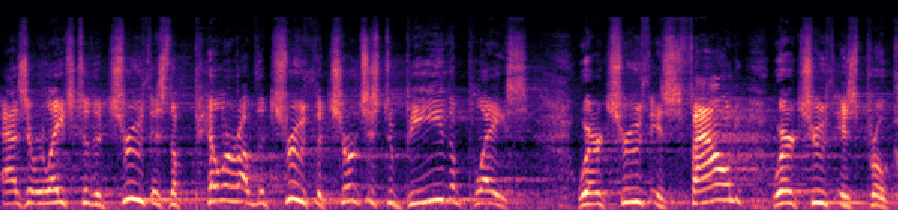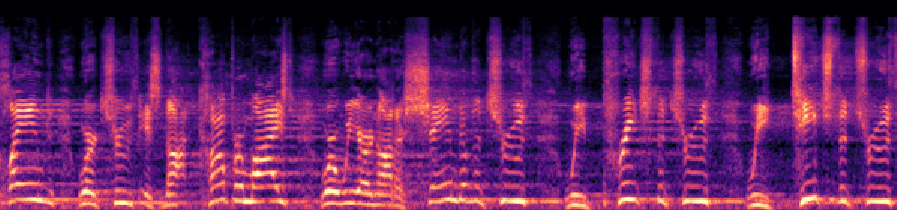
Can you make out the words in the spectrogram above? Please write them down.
as it relates to the truth, is the pillar of the truth. The church is to be the place where truth is found, where truth is proclaimed, where truth is not compromised, where we are not ashamed of the truth. We preach the truth, we teach the truth,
